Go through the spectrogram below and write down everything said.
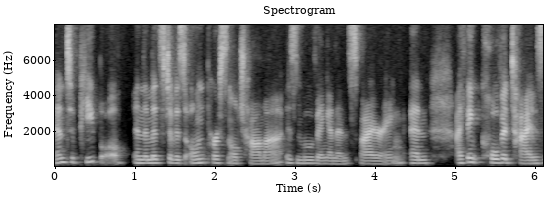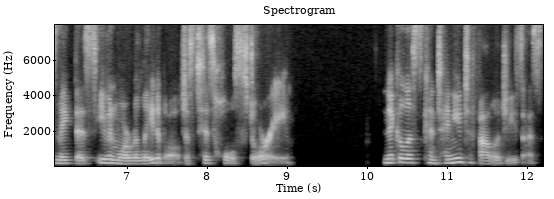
and to people in the midst of his own personal trauma is moving and inspiring. And I think COVID times make this even more relatable, just his whole story. Nicholas continued to follow Jesus,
